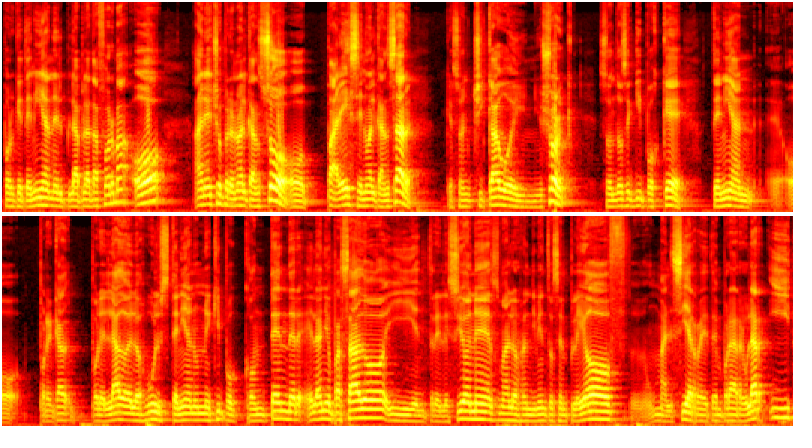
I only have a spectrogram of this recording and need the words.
porque tenían la plataforma, o han hecho pero no alcanzó, o parece no alcanzar, que son Chicago y New York. Son dos equipos que tenían, eh, o por el, por el lado de los Bulls, tenían un equipo contender el año pasado y entre lesiones, malos rendimientos en playoff, un mal cierre de temporada regular y,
